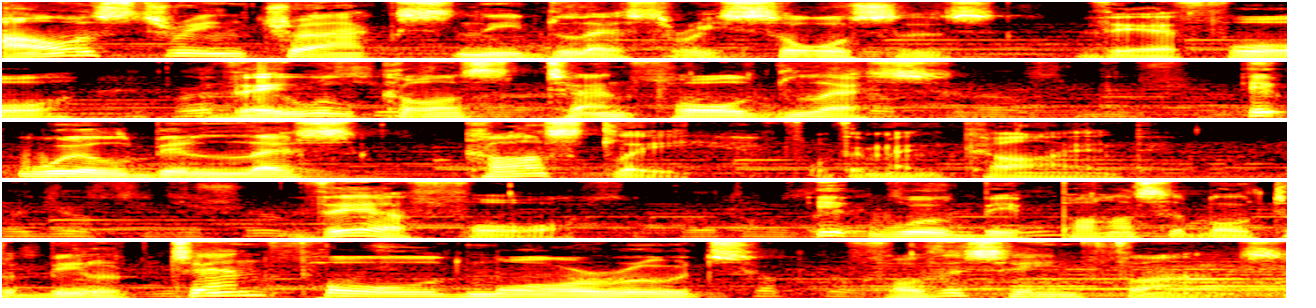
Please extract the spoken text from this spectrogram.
Our string tracks need less resources, therefore, they will cost tenfold less. It will be less costly for the mankind. Therefore, it will be possible to build tenfold more routes for the same funds.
